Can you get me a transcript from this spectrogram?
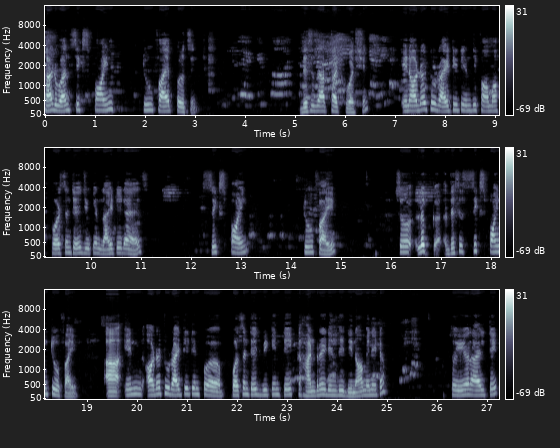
Third one 6.25 percent. This is our third question in order to write it in the form of percentage you can write it as 6.25 6.25 so look this is 6.25 uh, in order to write it in per percentage we can take 100 in the denominator. So here I'll take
